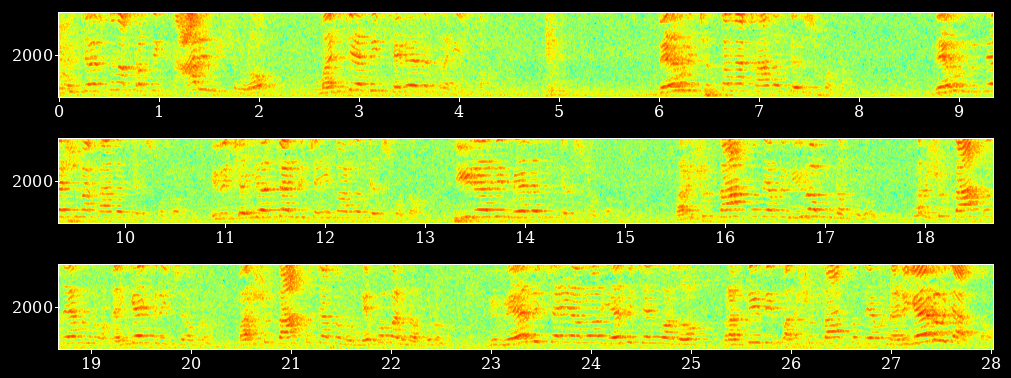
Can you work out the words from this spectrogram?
నువ్వు చేస్తున్న ప్రతి కార్యం విషయంలో మంచి అది చెడేది గ్రహిస్తాం దేవుని చిత్తమా కాదో తెలుసుకుంటాం దేవుని ఉద్దేశమా కాదో తెలుసుకుంటాం ఇది చెయ్యొచ్చా ఇది చెయ్యకూడదో తెలుసుకుంటాం కీడేది మేలేది తెలుసుకుంటాం పరిశుద్ధాత్మ దేవుడు నీలో ఉన్నప్పుడు పరిశుద్ధాత్మ దేవుడు నువ్వు అంగీకరించినప్పుడు పరిశుద్ధాత్మ చేత నువ్వు నింపబడినప్పుడు నువ్వేది చేయాలో ఏది చేయకూడదో ప్రతిదీ పరిశుద్ధాత్మ దేవుడిని అడిగే నువ్వు చేస్తావు.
